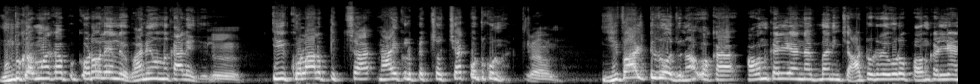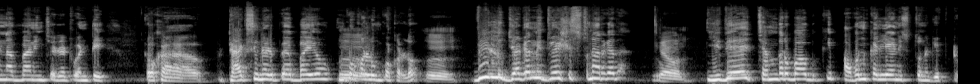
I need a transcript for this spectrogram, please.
ముందు కమ్మాకాపు గొడవలు ఏం లేవు. బాగానే ఉన్న కాలేజీలు. ఈ కులాల పిచ్చ నాయకుల పిచ్చ వచ్చాక కొట్టుకున్నారు. ఇవాల్టి రోజున ఒక పవన్ కళ్యాణ్ అభిమానించి ఆటో డ్రైవర్ పవన్ కళ్యాణ్ అభిమానించేటటువంటి ఒక టాక్సీ నడిపే అబ్బాయి ఇంకొకళ్ళు ఇంకొకళ్ళు. వీళ్ళు జగన్ని ద్వేషిస్తున్నారు కదా? ఇదే చంద్రబాబుకి పవన్ కళ్యాణ్ ఇస్తున్న గిఫ్ట్.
